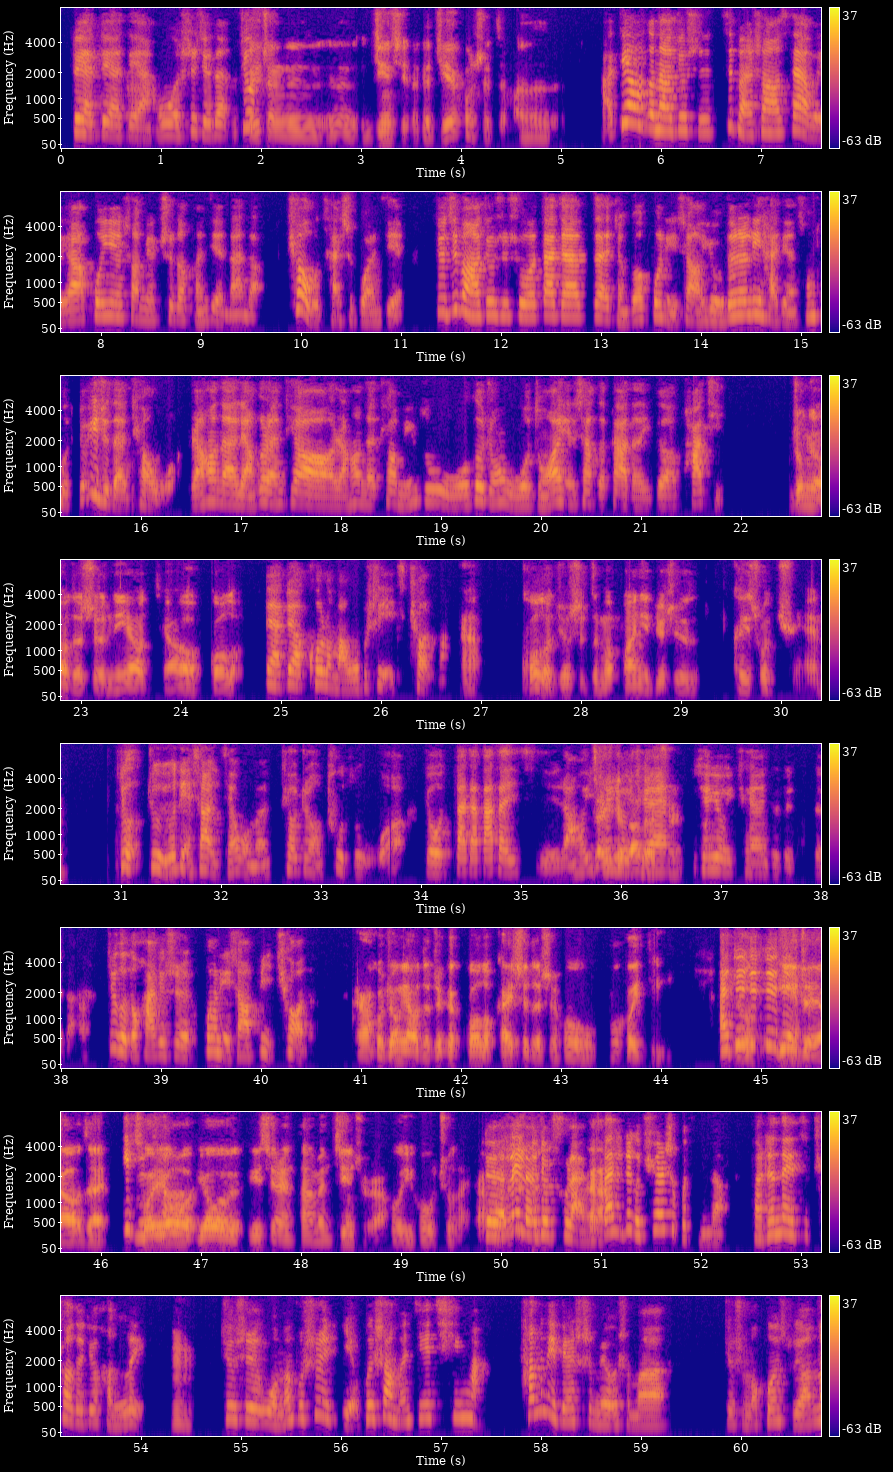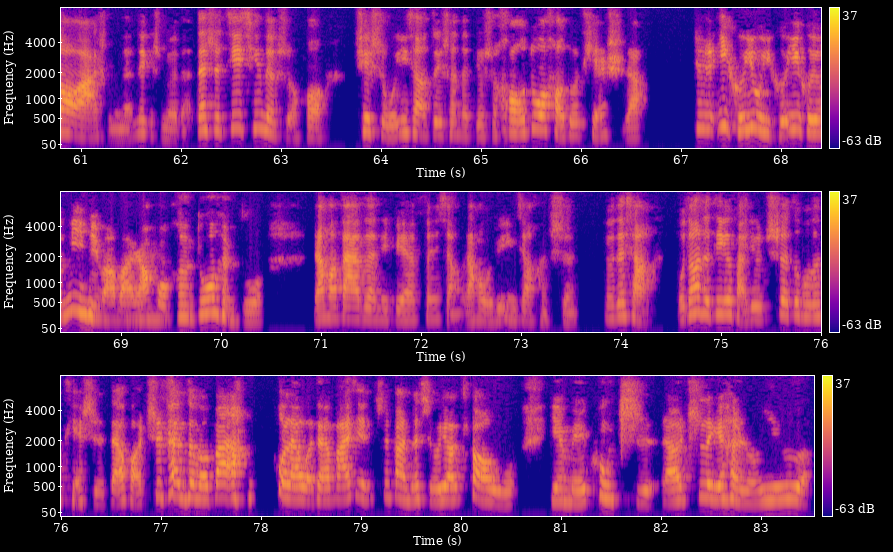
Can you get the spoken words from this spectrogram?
对呀对呀对呀，我是觉得就非常呃惊喜，那个结婚是怎么？啊，第二个呢，就是基本上塞维啊婚宴上面吃的很简单的，跳舞才是关键。就基本上就是说，大家在整个婚礼上，有的人厉害点，从头就一直在跳舞，然后呢两个人跳，然后呢跳民族舞，各种舞，总而言之像个大的一个 party。重要的是你要跳 colo。对啊对啊，colo 嘛，我不是也一起跳的嘛？啊，colo 就是怎么翻译，就是可以说全。就就有点像以前我们跳这种兔子舞。就大家搭在一起，然后一圈又一圈，一圈又一圈，对对对的。这个的话就是婚礼上必跳的。然后重要的这个 colo 开始的时候不会停，哎，对对对对，一直要在，一直所以有有一些人他们进去，然后以后出来，对，累了就出来的。但是这个圈是不停的，反正那次跳的就很累。嗯，就是我们不是也会上门接亲嘛？他们那边是没有什么，就什么婚俗要闹啊什么的，那个是没有的。但是接亲的时候。确实，我印象最深的就是好多好多甜食啊，就是一盒又一盒，一盒又密密麻麻，然后很多很多，然后大家在那边分享，然后我就印象很深。我在想，我当时第一个反应就是吃了这么多甜食，待会儿吃饭怎么办？后来我才发现，吃饭的时候要跳舞，也没空吃，然后吃了也很容易饿。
